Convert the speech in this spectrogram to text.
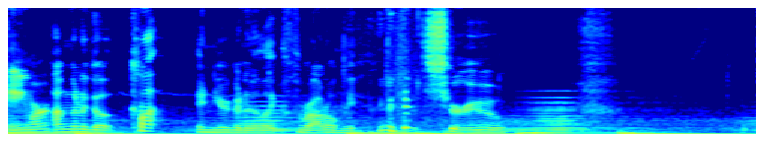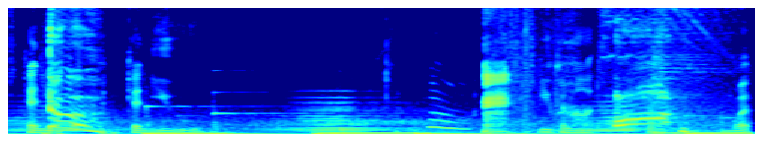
gamer? I'm gonna go climb, and you're gonna like throttle me. True. Can you? Can you? You cannot. What?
